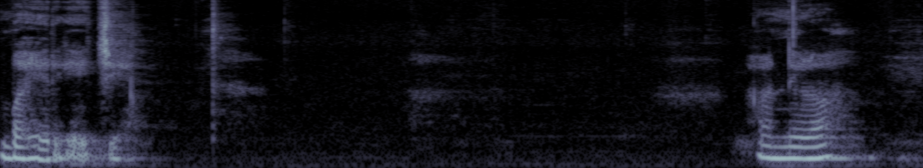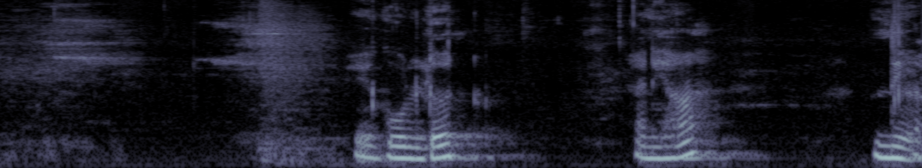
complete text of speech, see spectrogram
बाहेर घ्यायची. हा निळा हे गोल्डन आणि हा निळा.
